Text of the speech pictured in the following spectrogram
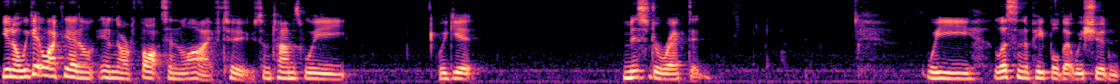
you know, we get like that in, in, our thoughts in life too. Sometimes we we get misdirected. We listen to people that we shouldn't.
